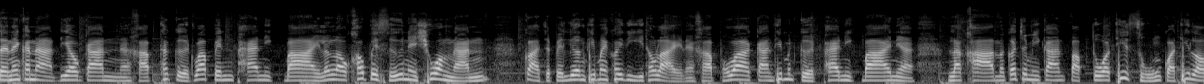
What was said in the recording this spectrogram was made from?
แต่ในขนาดเดียวกันนะครับถ้าเกิดว่าเป็นแพนิคบายแล้วเราเข้าไปซื้อในช่วงนั้น ก็อาจจะเป็นเรื่องที่ไม่ค่อยดีเท่าไหร่นะครับ เพราะว่าการที่มันเกิดแพนิคบายเนี่ยราคามันก็จะมีการปรับตัวที่สูงกว่าที่เรา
